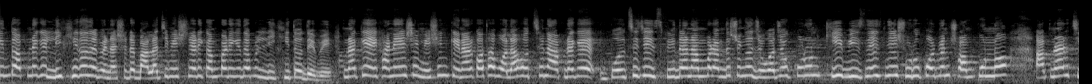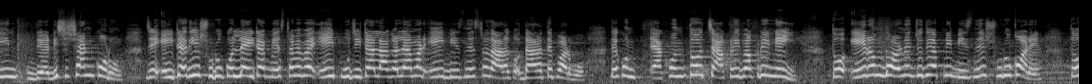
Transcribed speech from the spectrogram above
কিন্তু আপনাকে লিখিত দেবে না, সেটা বালাজি মেশিনারি কোম্পানি কিন্তু আপনার লিখিত দেবে। আপনাকে এখানে এসে মেশিন কেনার কথা বলা হচ্ছে না, আপনাকে বলছি যে স্ক্রিনার নাম্বার আমাদের সঙ্গে যোগাযোগ করুন, কি বিজনেস নিয়ে শুরু করবেন সম্পূর্ণ আপনার ডিসিশন করুন, যে এইটা দিয়ে শুরু করলে এইটা বেস্ট হবে বা এই পুঁজিটা লাগালে আমার এই বিজনেসটা দাঁড়াতে পারব। দেখুন, এখন তো চাকরি বাকরি নেই, তো এরম ধরনের যদি আপনি বিজনেস শুরু করেন তো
